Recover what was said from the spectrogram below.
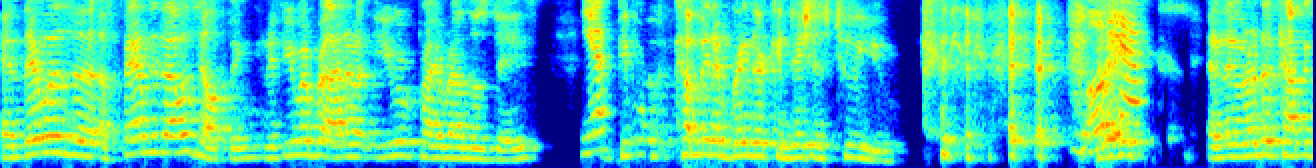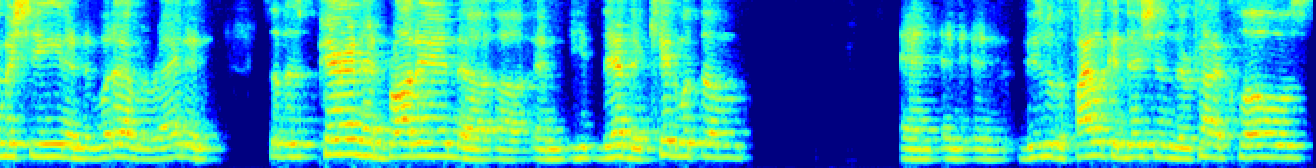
And there was a, a family that I was helping, and if you remember, I don't know, you were probably around those days. Yep. People would come in and bring their conditions to you. Oh, yeah. And they were under the copy machine and whatever, right? And so this parent had brought in, uh, uh, and he, they had their kid with them, and, and and these were the final conditions. They were trying to close,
